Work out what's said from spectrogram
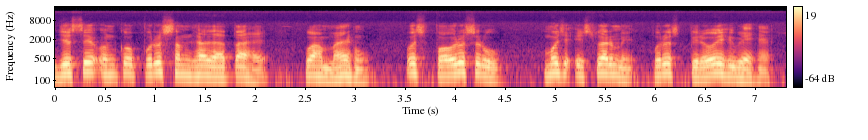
जिससे उनको पुरुष समझा जाता है, वह मैं हूँ। उस पौरुष रूप मुझ ईश्वर में पुरुष पिरोए हुए हैं।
